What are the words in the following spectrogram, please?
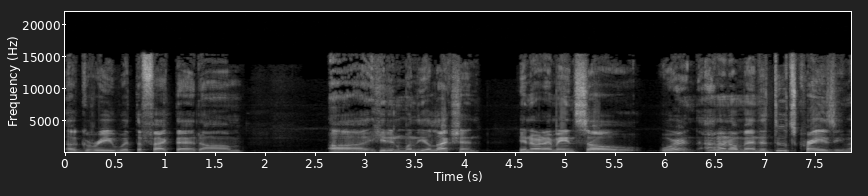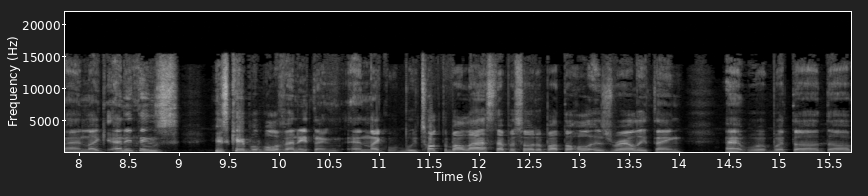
agree with the fact that um uh he didn't win the election. You know what I mean? So we're I don't know, man. This dude's crazy, man. Like anything's he's capable of anything. And like we talked about last episode about the whole Israeli thing, and with, with the the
